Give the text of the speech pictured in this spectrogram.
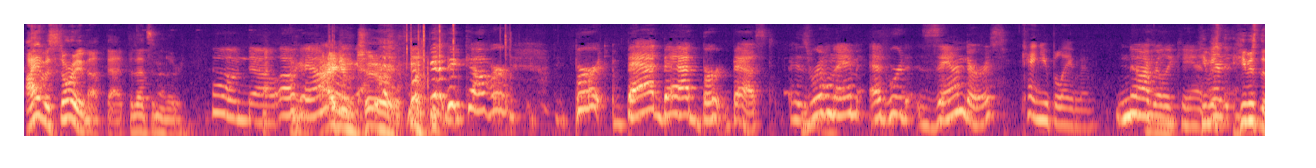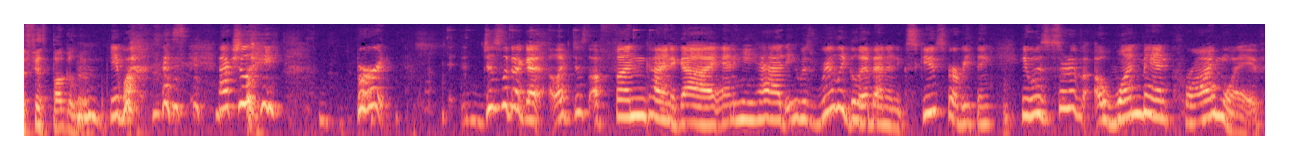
I have a story about that, but that's another. Oh no. Okay, I'm I gonna, do too. I'm gonna cover Bert, bad, bad Bert Best. His real mm-hmm. name, Edward Zanders. Can you blame him? No, I really can't. He was And the, he was the fifth bugaloo. he was actually Bert. Just looked like a like just a fun kind of guy, and he had he was really glib and an excuse for everything. He was sort of a one man crime wave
